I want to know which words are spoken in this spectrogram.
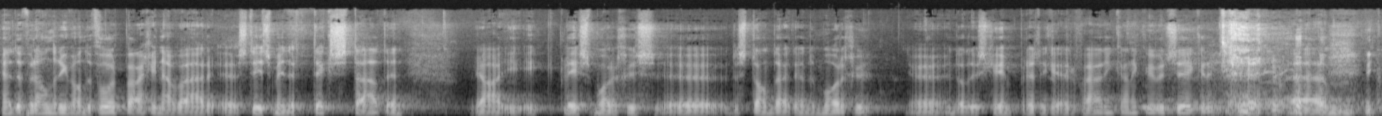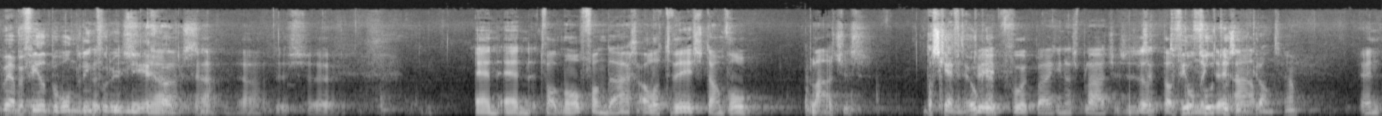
de verandering van de voorpagina waar uh, steeds minder tekst staat. En ja, ik, ik lees morgens uh, de Standaard en de Morgen. Uh, en dat is geen prettige ervaring, kan ik u verzekeren. um, ik, we hebben veel bewondering voor u, meneer ja, ja, ja, dus... en, en het valt me op vandaag, alle twee staan vol plaatjes. Dat schrijft hij ook, Twee voorpagina's plaatjes. Dus dat, dat te veel foto's in de krant. Ja. En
